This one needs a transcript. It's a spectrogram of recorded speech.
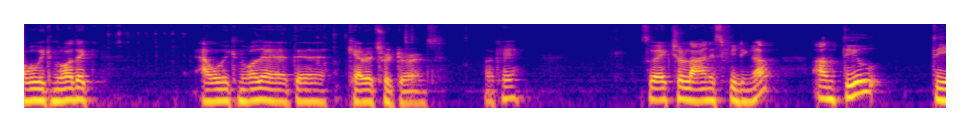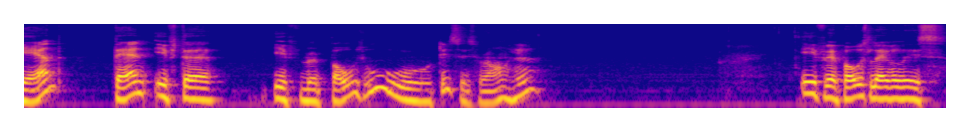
will ignore the I will ignore the, the carriage returns. Okay. So actual line is filling up until the end then if the if verbose, ooh, this is wrong here. If verbose level is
